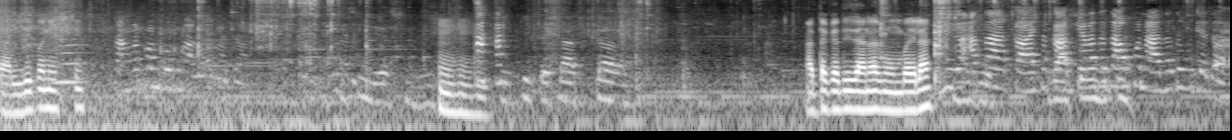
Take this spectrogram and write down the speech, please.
चालली पण एस टी चांगलं पण करून आलो माझा असू दे, असू दे. तिथं असतं. आता कधी जाणार मुंबईला आता काय काम केलं तर जाऊ पण आज उद्या जाऊ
